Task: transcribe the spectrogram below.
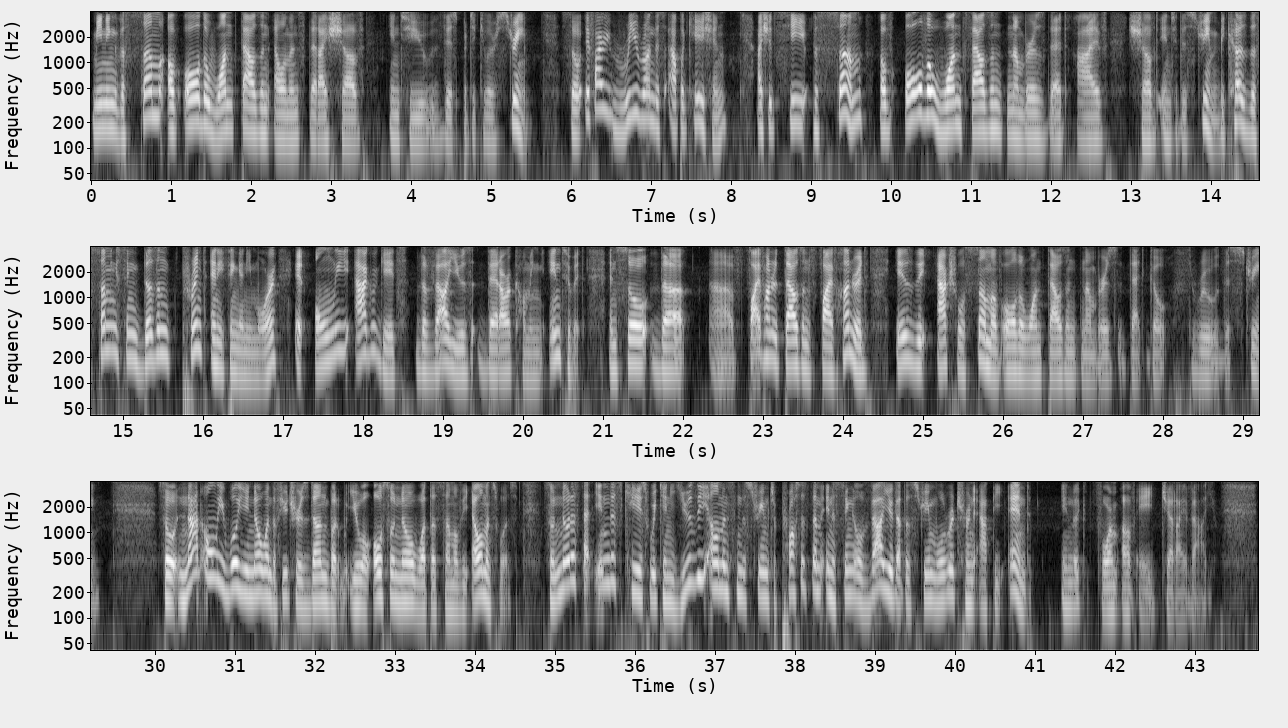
meaning the sum of all the 1000 elements that I shove into this particular stream. So if I rerun this application, I should see the sum of all the 1000 numbers that I've shoved into this stream. Because the summing string doesn't print anything anymore, it only aggregates the values that are coming into it. And so the uh, 500,500 is the actual sum of all the 1000 numbers that go through the stream. So not only will you know when the future is done, but you will also know what the sum of the elements was. So notice that in this case, we can use the elements in the stream to process them in a single value that the stream will return at the end in the form of a Jedi value.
